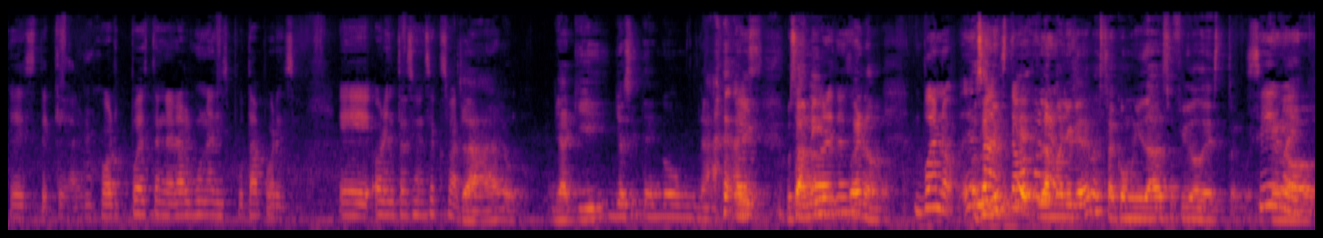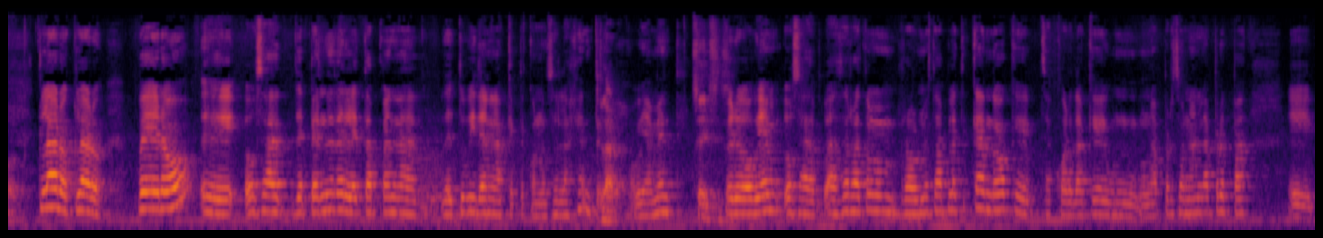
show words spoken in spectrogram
este, que a lo mejor puedes tener alguna disputa por eso, Eh, orientación sexual. claro. Y aquí yo sí tengo una. Pues, o sea, a mí, bueno. Bueno, es O sea, más, yo te creo voy a que la mayoría de nuestra comunidad ha sufrido de esto, güey. Sí, pero- güey. Claro, claro. Pero, eh, o sea, depende de la etapa en la, de tu vida en la que te conoce la gente. Claro. Obviamente. Sí, sí, sí. Pero obviamente, o sea, hace rato Raúl me estaba platicando que se acuerda que un- una persona en la prepa eh,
